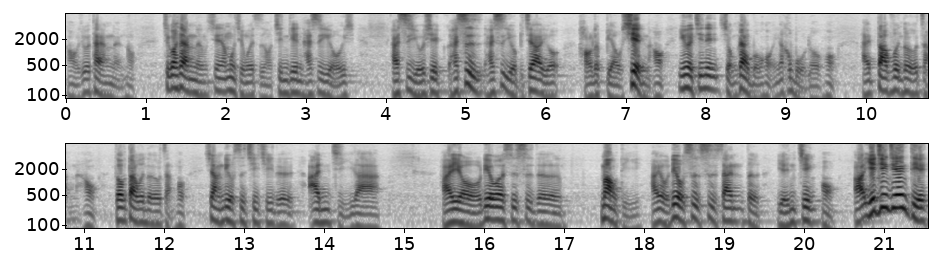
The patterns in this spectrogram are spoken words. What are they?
哦，就是太阳能，哦，这块太阳能现在目前为止，哦，今天还是有一些，还是有一些，还是还是有比较有好的表现，哈，因为今天雄盖博，哦，应该和博楼，哦，还大部分都有涨了，哈，都大部分都有涨，哦。像六四七七的安吉啦，还有六二四四的茂迪，还有六四四三的元晶哦，啊，元晶今天跌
